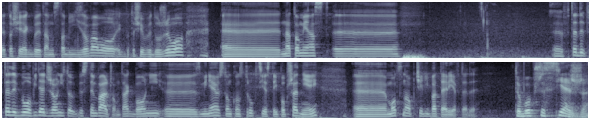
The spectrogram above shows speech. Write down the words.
e, to się jakby tam stabilizowało, jakby to się wydłużyło. E, natomiast wtedy, wtedy było widać, że oni to, z tym walczą, tak? bo oni zmieniając tą konstrukcję z tej poprzedniej, mocno obcięli baterię wtedy. To było przy Sierze.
